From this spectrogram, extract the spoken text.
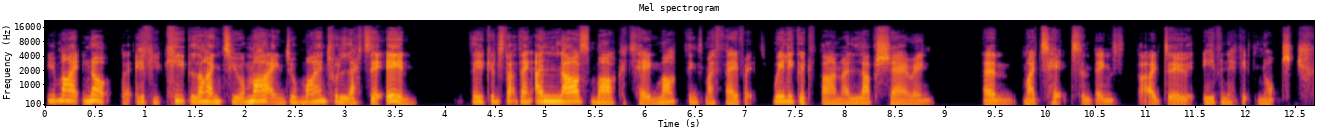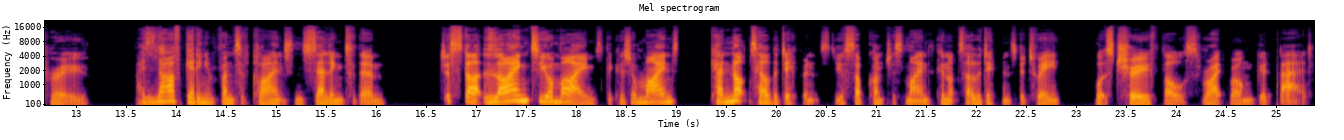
You might not, but if you keep lying to your mind, your mind will let it in. So you can start saying, I love marketing. Marketing's my favorite. It's really good fun. I love sharing um, my tips and things that I do, even if it's not true. I love getting in front of clients and selling to them. Just start lying to your mind because your mind cannot tell the difference. Your subconscious mind cannot tell the difference between what's true, false, right, wrong, good, bad.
